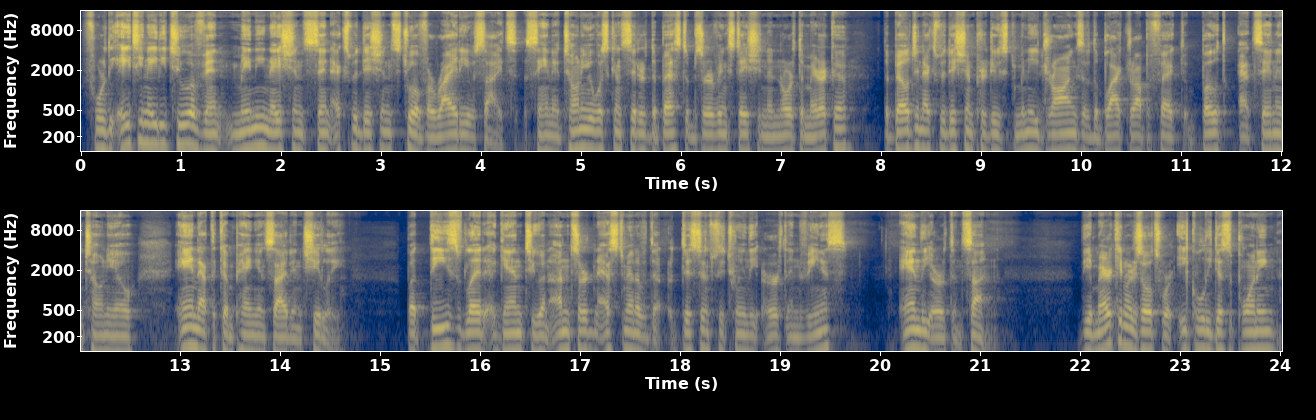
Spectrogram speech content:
For the 1882 event, many nations sent expeditions to a variety of sites. San Antonio was considered the best observing station in North America. The Belgian expedition produced many drawings of the black drop effect both at San Antonio and at the companion site in Chile. But these led again to an uncertain estimate of the distance between the Earth and Venus and the Earth and Sun. The American results were equally disappointing,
